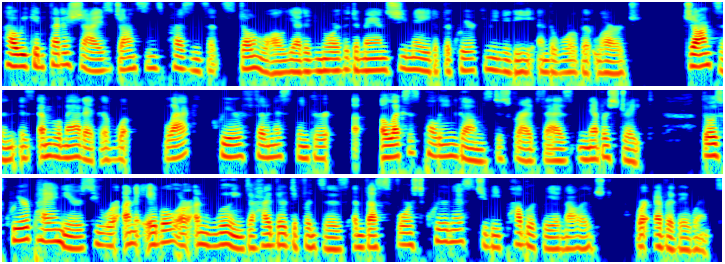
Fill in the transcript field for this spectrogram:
how we can fetishize Johnson's presence at Stonewall yet ignore the demands she made of the queer community and the world at large. Johnson is emblematic of what black queer feminist thinker uh, Alexis Pauline Gumbs describes as never straight, those queer pioneers who were unable or unwilling to hide their differences and thus forced queerness to be publicly acknowledged wherever they went.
